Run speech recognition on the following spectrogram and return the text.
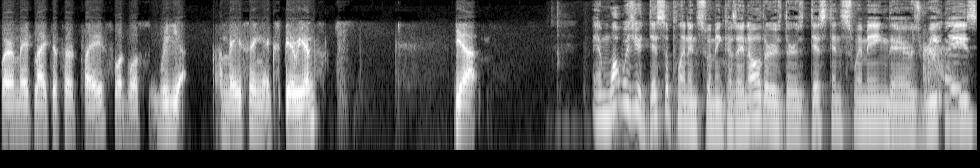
where I made like the third place, what was really amazing experience. Yeah. And what was your discipline in swimming? Because I know there's there's distance swimming, there's relays,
